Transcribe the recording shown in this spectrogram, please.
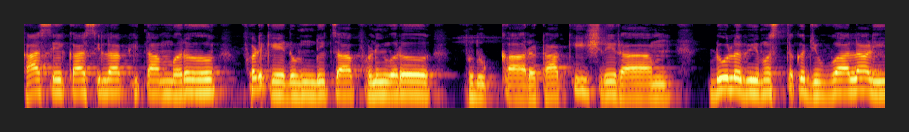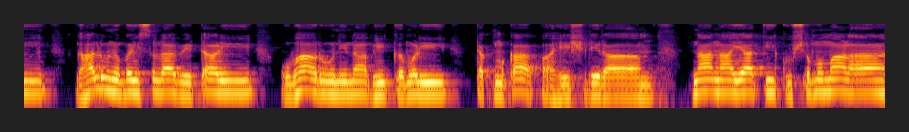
कासे कासिला पितांबर फडके दोंडीचा फणीवर दुदुक्कार टाकी श्रीराम डोलवी मस्तक जिव्हा लाळी घालून बैसला वेटाळी उभारून नाभी कमळी टकमका पाहे श्रीराम नाना याती कुशममाळा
